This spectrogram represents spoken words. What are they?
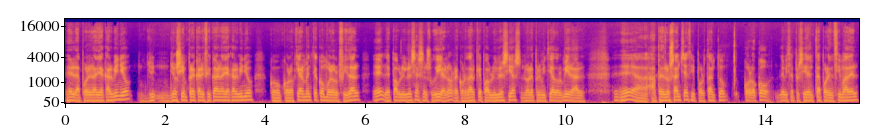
eh, la pone Nadia Calviño. Yo, siempre he calificado a Nadia Calviño coloquialmente como el olfidal de Pablo Iglesias en su día, ¿no? Recordar que Pablo Iglesias no le permitía dormir al, a, a Pedro Sánchez y por tanto colocó de vicepresidenta por encima de él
